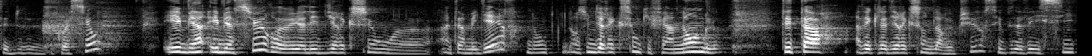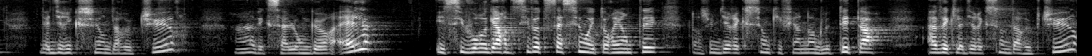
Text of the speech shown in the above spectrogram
ces deux équations. Et bien, sûr, il y a les directions intermédiaires. Donc, dans une direction qui fait un angle θ avec la direction de la rupture, si vous avez ici la direction de la rupture, hein, avec sa longueur L, et si vous regardez, si votre station est orientée dans une direction qui fait un angle θ avec la direction de la rupture,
